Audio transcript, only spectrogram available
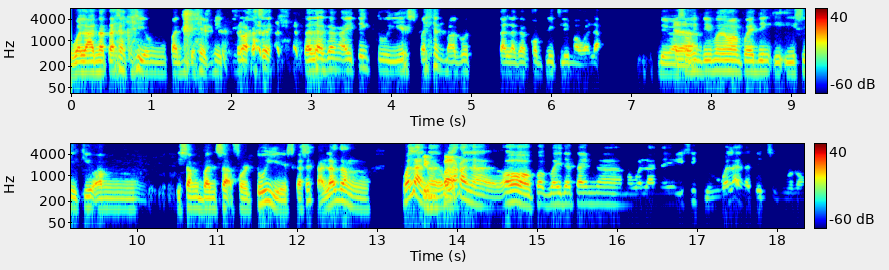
wala na talaga yung pandemic. Di ba? Kasi talagang I think two years pa yan bago talagang completely mawala. Di ba? So Yeah. hindi mo naman pwedeng i-ECQ ang isang bansa for two years kasi talagang wala na. Impact. Wala ka na. Oh, by the time na mawala na yung ECQ, wala na din sigurong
